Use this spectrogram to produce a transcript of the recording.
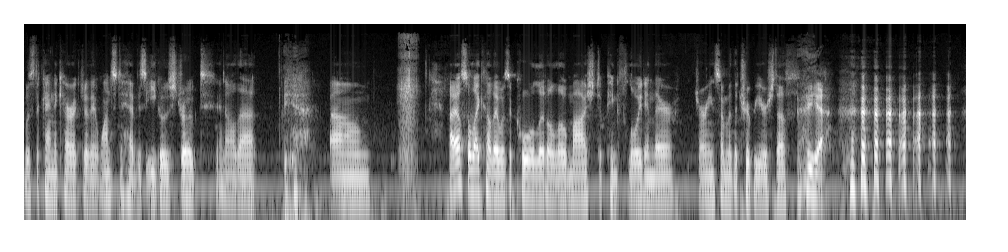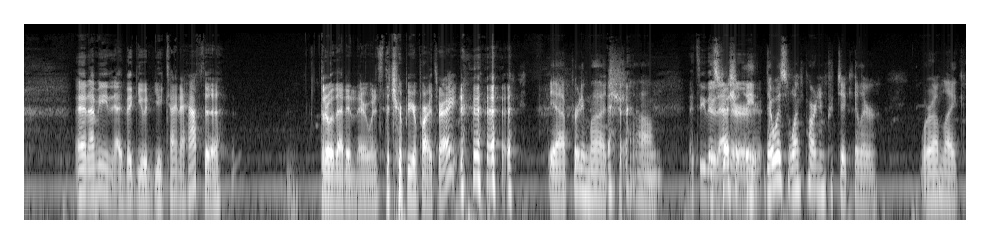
was the kind of character that wants to have his ego stroked and all that. Yeah. Um, I also like how there was a cool little homage to Pink Floyd in there during some of the trippier stuff. Yeah. and I mean, I think you would you kind of have to throw that in there when it's the trippier parts, right? Yeah, pretty much. Um, it's either especially that or there was one part in particular where I'm like,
